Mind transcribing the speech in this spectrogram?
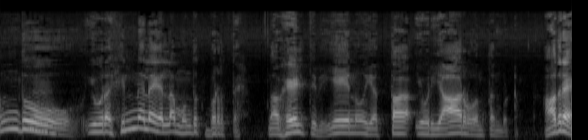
ಒಂದು ಇವರ ಹಿನ್ನೆಲೆ ಎಲ್ಲ ಮುಂದಕ್ಕೆ ಬರುತ್ತೆ. ನಾವು ಹೇಳ್ತೀವಿ, ಏನು, ಎತ್ತ, ಇವ್ರು ಯಾರು ಅಂತಂದ್ಬಿಟ್ಟು. ಆದರೆ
